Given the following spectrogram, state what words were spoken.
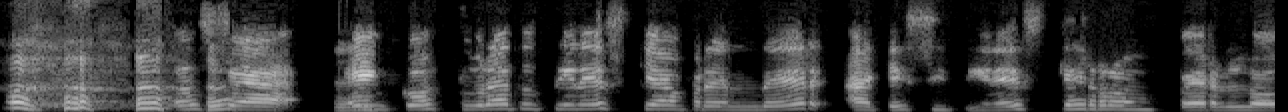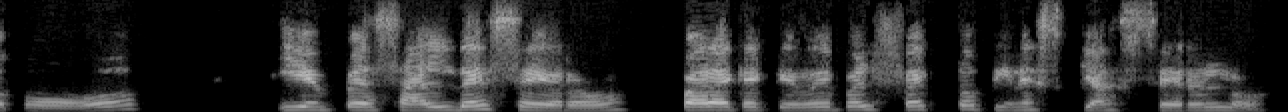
sea, en costura tú tienes que aprender a que si tienes que romperlo todo y empezar de cero para que quede perfecto, tienes que hacerlo.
